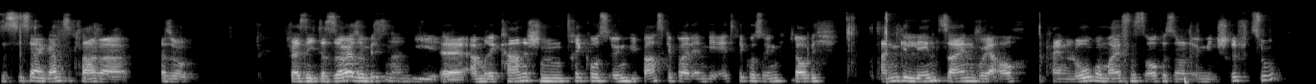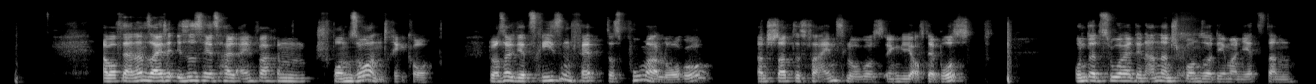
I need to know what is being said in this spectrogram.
das ist ja ein ganz klarer, also ich weiß nicht, das soll ja so ein bisschen an die äh, amerikanischen Trikots, irgendwie Basketball-NBA-Trikots irgendwie, glaube ich, angelehnt sein, wo ja auch kein Logo meistens drauf ist, sondern irgendwie ein Schriftzug. Aber auf der anderen Seite ist es jetzt halt einfach ein Sponsorentrikot. Du hast halt jetzt riesenfett das Puma-Logo anstatt des Vereinslogos irgendwie auf der Brust. Und dazu halt den anderen Sponsor, den man jetzt dann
